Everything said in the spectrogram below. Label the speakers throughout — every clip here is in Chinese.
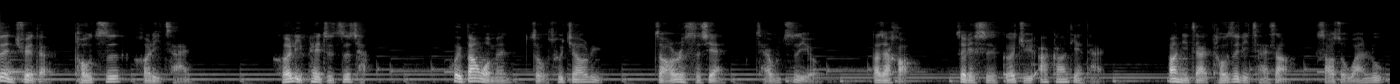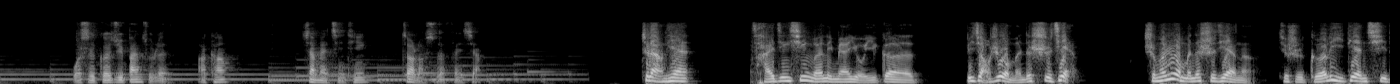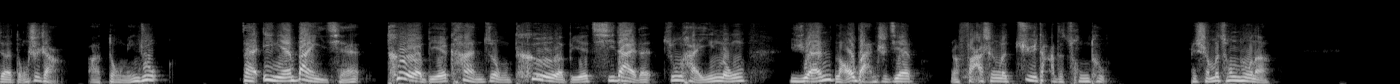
Speaker 1: 正确的投资和理财，合理配置资产，会帮我们走出焦虑，早日实现财务自由。大家好，这里是格局阿康电台，帮你在投资理财上少走弯路。我是格局班主任阿康，下面请听赵老师的分享。
Speaker 2: 这两天财经新闻里面有一个比较热门的事件，什么热门的事件呢？就是格力电器的董事长啊董明珠。在一年半以前，特别看重、特别期待的珠海银隆原老板之间发生了巨大的冲突。什么冲突呢？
